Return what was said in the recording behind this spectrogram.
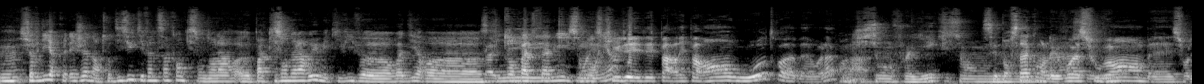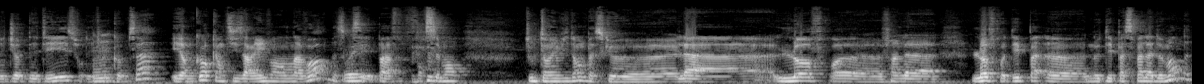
Hum. Ça veut dire que les jeunes entre 18 et 25 ans qui sont dans la, euh, pas qui sont dans la rue, mais qui vivent, euh, on va dire, euh, bah, qui n'ont pas de famille, qui sont exclus par les parents ou autres, ben voilà. quoi. Voilà. Qui sont au foyer, qui sont. C'est pour ça qu'on les voit souvent ben, sur les jobs d'été, sur des Mm. trucs comme ça. Et encore quand ils arrivent à en avoir, parce que Oui. c'est pas forcément tout le temps évident, parce que euh, la l'offre, euh, enfin la l'offre dépa- euh, ne dépasse pas la demande.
